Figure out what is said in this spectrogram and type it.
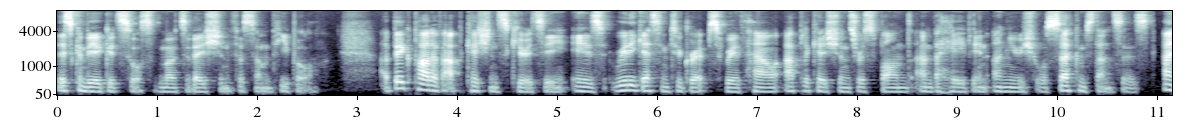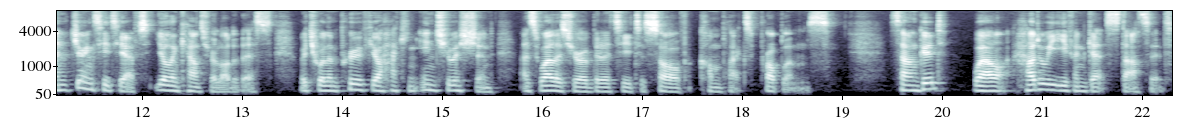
This can be a good source of motivation for some people. A big part of application security is really getting to grips with how applications respond and behave in unusual circumstances. And during CTFs, you'll encounter a lot of this, which will improve your hacking intuition as well as your ability to solve complex problems. Sound good? Well, how do we even get started?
